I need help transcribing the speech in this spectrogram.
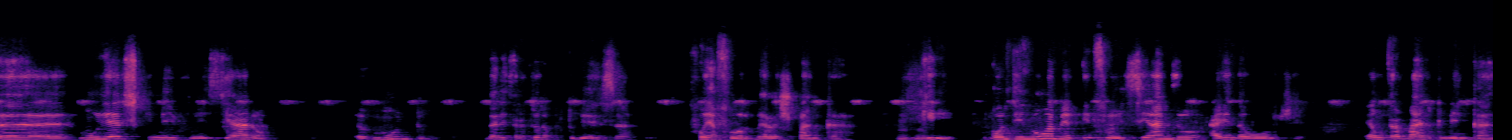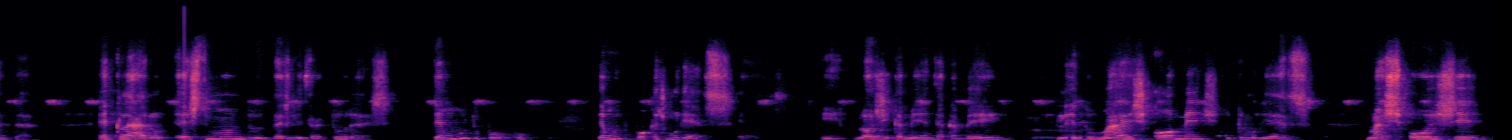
Uh, mulheres que me influenciaram eh, muito da literatura portuguesa foi a Flor Bela Espanca, uhum. que continua me influenciando ainda hoje. É um trabalho que me encanta. É claro, este mundo das literaturas tem muito pouco, tem muito poucas mulheres. E, logicamente, acabei lendo mais homens do que mulheres, mas hoje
